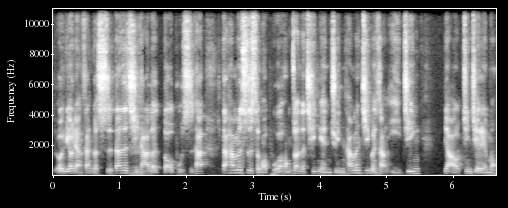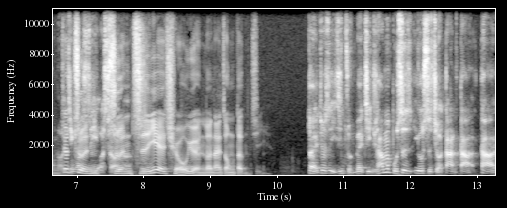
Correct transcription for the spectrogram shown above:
有有两三个是，但是其他的都不是。他但他们是什么普和红钻的青年军，他们基本上已经。要进阶联盟了，就准准职业球员的那种等级。对，就是已经准备进去。他们不是 U 十九大大大，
